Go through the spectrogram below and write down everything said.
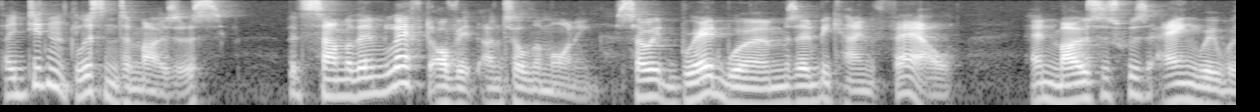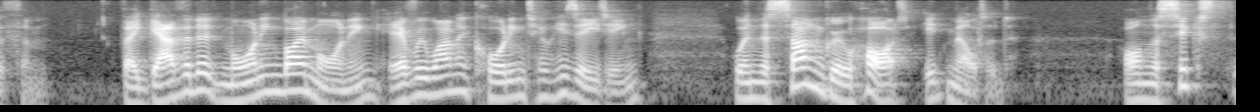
they didn't listen to Moses, but some of them left of it until the morning. So it bred worms and became foul, and Moses was angry with them. They gathered it morning by morning, everyone according to his eating. When the sun grew hot, it melted. On the sixth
